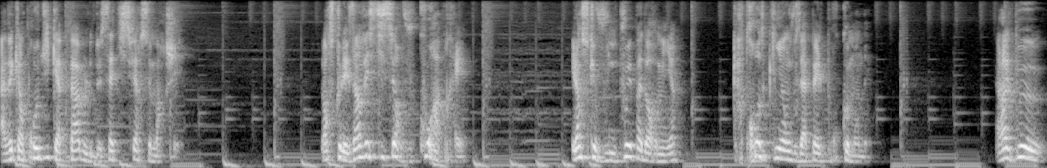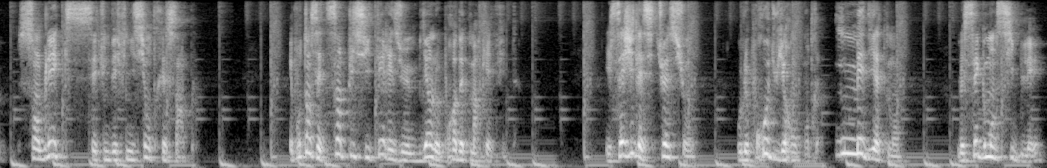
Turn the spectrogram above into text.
avec un produit capable de satisfaire ce marché lorsque les investisseurs vous courent après, et lorsque vous ne pouvez pas dormir, car trop de clients vous appellent pour commander. Alors il peut sembler que c'est une définition très simple. Et pourtant cette simplicité résume bien le product market fit. Il s'agit de la situation où le produit rencontre immédiatement le segment ciblé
